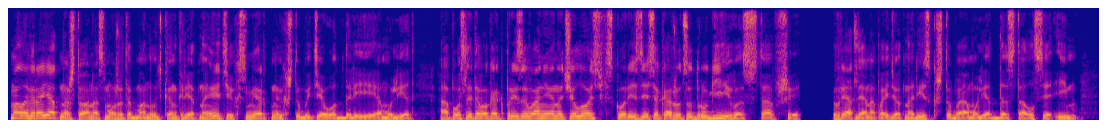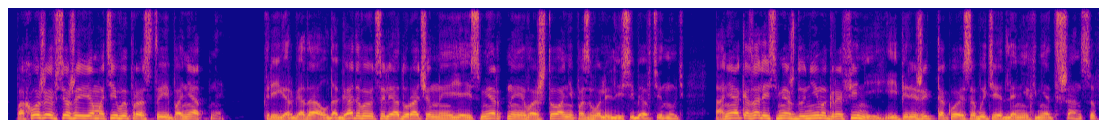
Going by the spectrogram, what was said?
Маловероятно, что она сможет обмануть конкретно этих смертных, чтобы те отдали ей амулет. А после того, как призывание началось, вскоре здесь окажутся другие восставшие. Вряд ли она пойдет на риск, чтобы амулет достался им. Похоже, все же ее мотивы просты и понятны. Кригер гадал, догадываются ли одураченные ей смертные, во что они позволили себя втянуть. Они оказались между ним и графиней, и пережить такое событие для них нет шансов.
